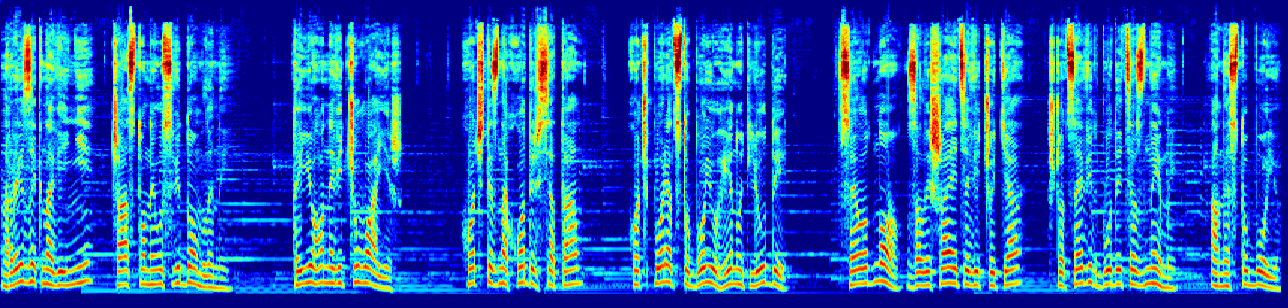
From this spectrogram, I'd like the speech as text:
Ризик на війні часто не усвідомлений. Ти його не відчуваєш. Хоч ти знаходишся там, хоч поряд з тобою гинуть люди, все одно залишається відчуття, що це відбудеться з ними, а не з тобою.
